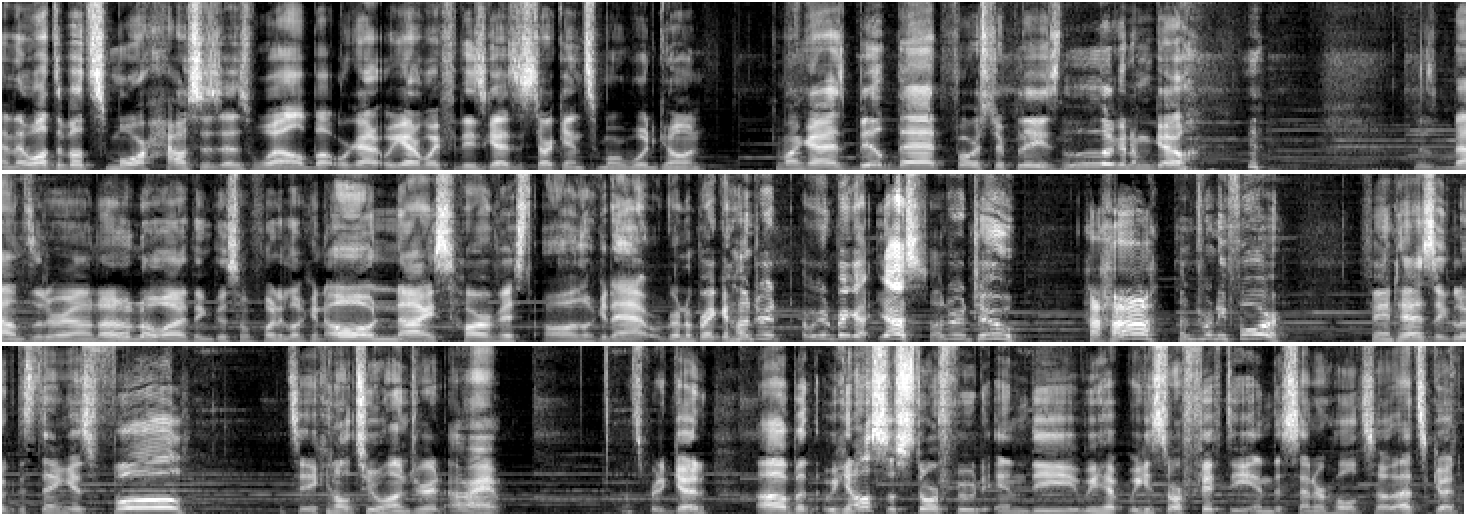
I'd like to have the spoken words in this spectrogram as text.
And then we'll have to build some more houses as well, but we're got we gotta wait for these guys to start getting some more wood going. Come on guys, build that forester please. Look at them go. Just bounce it around. I don't know why I think they're so funny looking. Oh, nice harvest. Oh, look at that. We're gonna break 100. Are we gonna break it? Yes, 102. Haha, 124. Fantastic. Look, this thing is full. Let's see, it can hold 200. All right. That's pretty good. Uh, but we can also store food in the, we have, we can store 50 in the center hold, so that's good.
